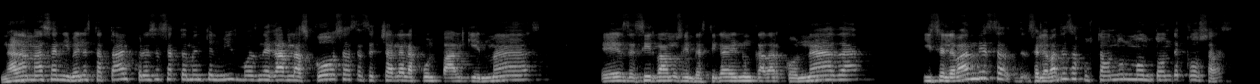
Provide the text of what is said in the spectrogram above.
nada más a nivel estatal, pero es exactamente el mismo, es negar las cosas, es echarle la culpa a alguien más, es decir, vamos a investigar y nunca dar con nada, y se le van, se le desajustando un montón de cosas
